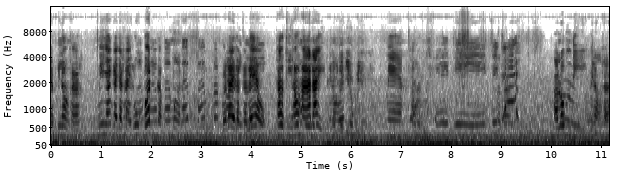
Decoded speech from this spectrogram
นะพี่น้องค่ะ มีหยังก็อยากให้ลูกเบิดดอกมื้อนั้นบ่ได้แลังกะแล้ว เท่าที่เฮาหาได้พี่น้องเอ้ยาแมนอารมณ์ดีพี่น้องค่ะ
